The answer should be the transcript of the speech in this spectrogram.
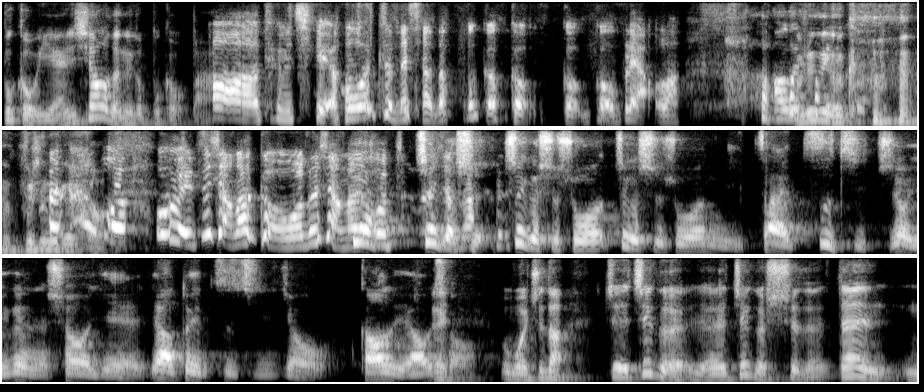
不苟言笑的那个不苟吧？哦，对不起，我只能想到不苟苟苟苟不了了。哦不是那个苟，不是那个苟我。我每次想到苟，我都想到这个是这个是说这个是说你在自己只有一个人的时候，也要对自己有高的要哎求。我知道这这个呃这个是的，但你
